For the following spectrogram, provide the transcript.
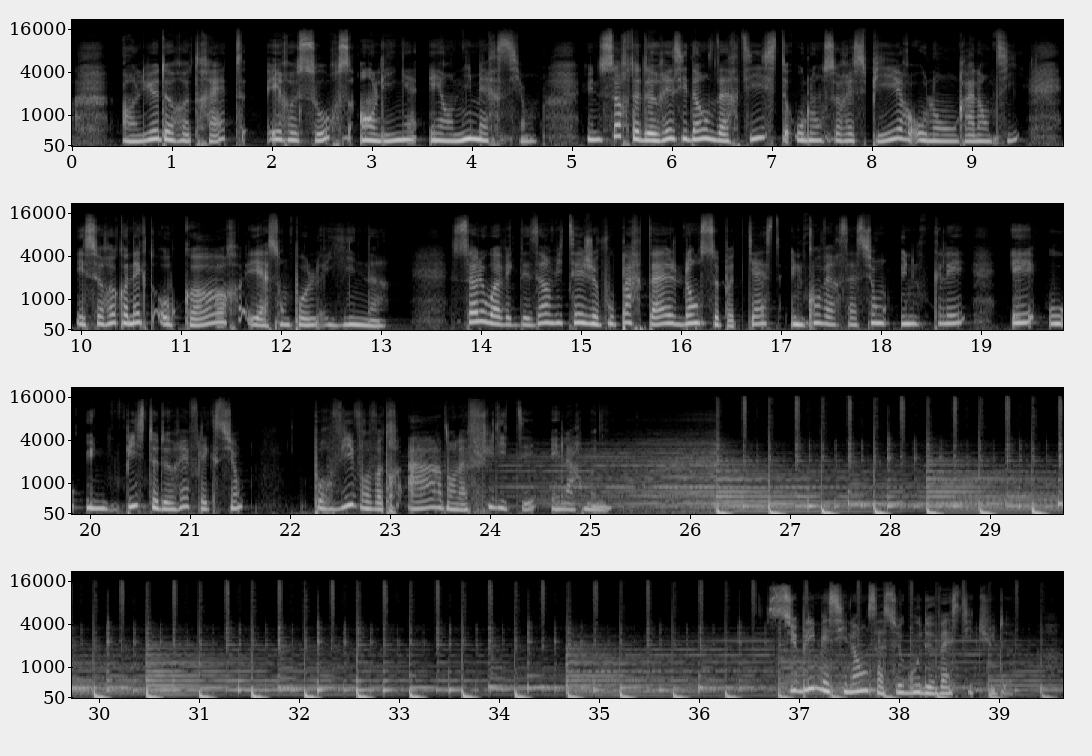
un lieu de retraite et ressources en ligne et en immersion. Une sorte de résidence d'artiste où l'on se respire, où l'on ralentit et se reconnecte au corps et à son pôle yin. Seul ou avec des invités, je vous partage dans ce podcast une conversation, une clé et ou une piste de réflexion pour vivre votre art dans la fluidité et l'harmonie. Sublime et silence a ce goût de vastitude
